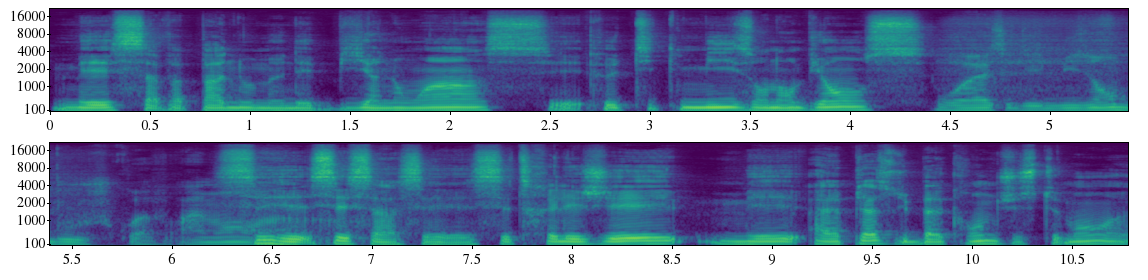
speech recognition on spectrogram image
mais ça va pas nous mener bien loin. C'est petite mise en ambiance, Ouais, c'est des mises en bouche, quoi. Vraiment. c'est euh, c'est ça, c'est c'est très léger, mais à la place du background, justement, euh,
